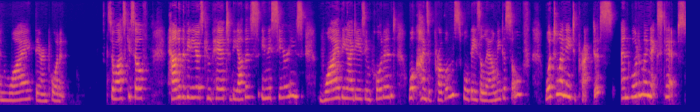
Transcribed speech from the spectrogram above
and why they're important. So ask yourself, how do the videos compare to the others in this series? Why are the ideas important? What kinds of problems will these allow me to solve? What do I need to practice? And what are my next steps?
